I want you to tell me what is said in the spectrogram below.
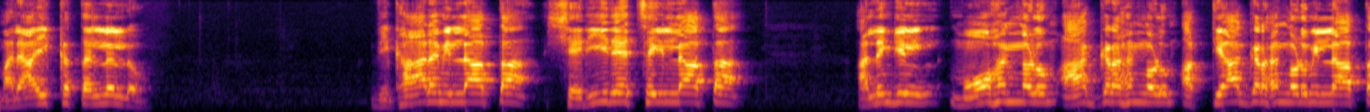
മലായിക്കത്തല്ലല്ലോ. വികാരമില്ലാത്ത ശരീരേച്ഛയില്ലാത്ത അല്ലെങ്കിൽ മോഹങ്ങളും ആഗ്രഹങ്ങളും അത്യാഗ്രഹങ്ങളുമില്ലാത്ത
